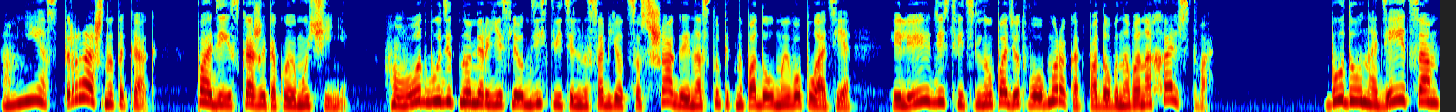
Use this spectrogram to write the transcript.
А мне страшно-то как. Поди, скажи такое мужчине. Вот будет номер, если он действительно собьется с шага и наступит на подол моего платья, или действительно упадет в обморок от подобного нахальства. Буду надеяться,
